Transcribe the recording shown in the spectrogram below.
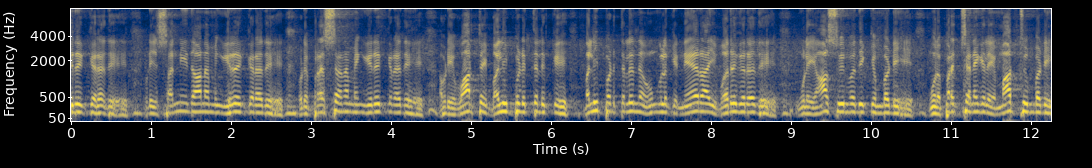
இருக்கிறது இப்படி சன்னிதானம் இங்கே இருக்கிறது. இப்படி பிரசனம் இங்கே இருக்கிறது. அவருடைய வார்த்தை பலிப்படுத்தலுக்கு பலிப்படுத்தலுன்னு உங்களுக்கு நேராய் வருகிறது. உங்களை ஆசீர்வதிக்கும்படி உங்களை பிரச்சனைகளை மாற்றும்படி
